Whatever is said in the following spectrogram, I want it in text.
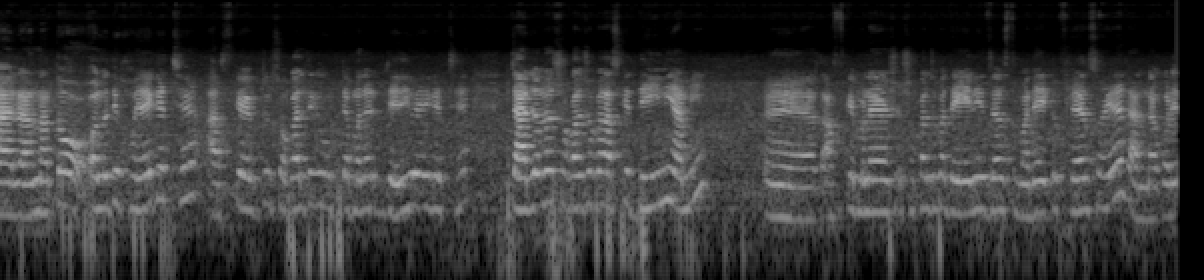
আর রান্না তো অলরেডি হয়ে গেছে। আজকে একটু সকাল থেকে উঠতে মানে দেরি হয়ে গেছে। যার জন্য সকাল সকাল আজকে দেইনি আমি। আজকে মানে সকাল সকাল দেইনি জাস্ট মানে একটু ফ্রেশ হয়ে রান্না করে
